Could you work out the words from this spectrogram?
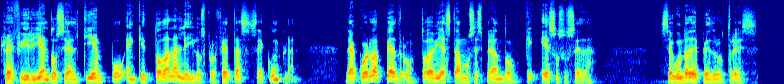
refiriéndose al tiempo en que toda la ley y los profetas se cumplan. De acuerdo a Pedro, todavía estamos esperando que eso suceda. Segunda de Pedro 3.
